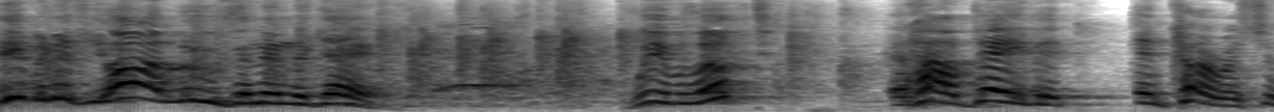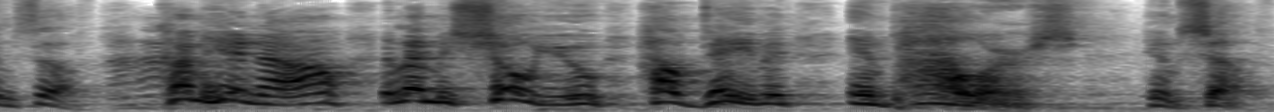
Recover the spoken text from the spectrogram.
even if you are losing in the game. We've looked at how David encouraged himself. Come here now and let me show you how David empowers himself.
